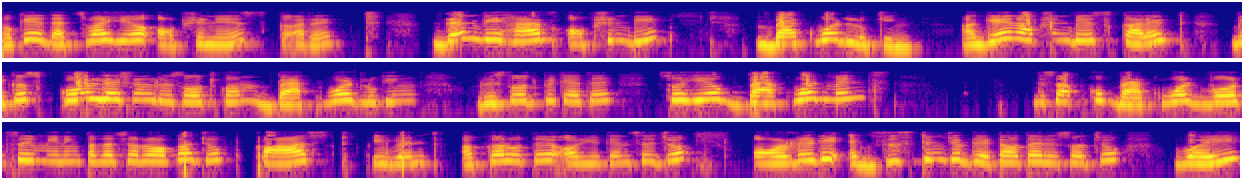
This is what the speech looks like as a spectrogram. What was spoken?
Okay that's why here option is correct then we have option B backward looking again option B is correct because correlational research को हम बैकवर्ड लुकिंग रिसर्च भी कहते हैं। सो हियर बैकवर्ड मीन्स जैसे आपको बैकवर्ड वर्ड से मीनिंग पता चल रहा होगा, जो पास्ट इवेंट अकर होते हैं, और यू कैन से जो ऑलरेडी एग्जिस्टिंग जो डेटा होता है रिसर्च वही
